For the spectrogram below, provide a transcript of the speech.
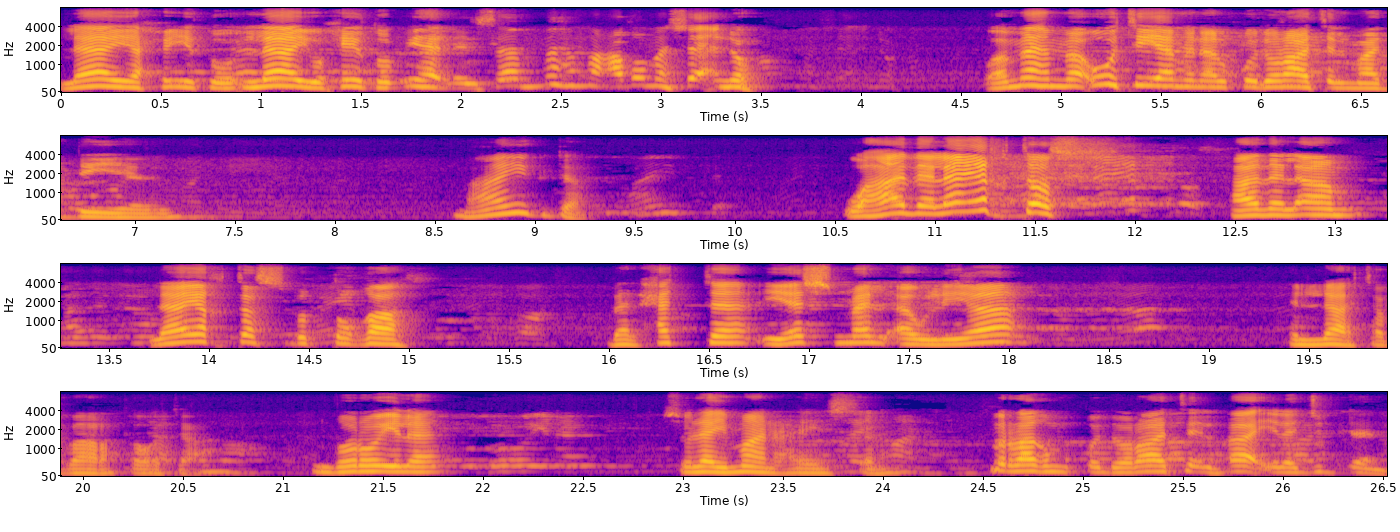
لا يحيط لا يحيط بها الإنسان مهما عظم شأنه ومهما أوتي من القدرات المادية. ما يقدر. وهذا لا يختص هذا الأمر لا يختص بالطغاة بل حتى يشمل أولياء الله تبارك وتعالى. انظروا إلى سليمان عليه السلام بالرغم قدراته الهائلة جدا.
